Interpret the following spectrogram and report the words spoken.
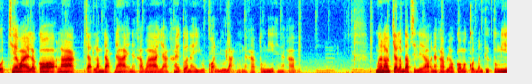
กดแช่ไว้แล้วก็ลากจัดลำดับได้นะครับ ว่าอยากให้ตัวไหนอยู่ก่อนอยู่หลังนะครับ ตรงนี้นะครับ เมื่อเราจัดลำดับเสร็จแล้วนะครับ เราก็มากดบันทึกตรงนี้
